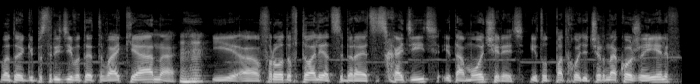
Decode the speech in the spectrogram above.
в итоге посреди вот этого океана, угу. и э, Фродо в туалет собирается сходить, и там очередь, и тут подходит чернокожий эльф,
